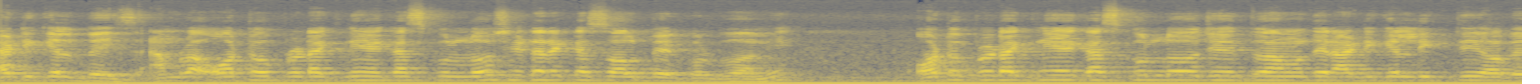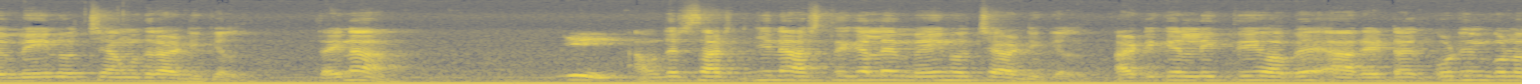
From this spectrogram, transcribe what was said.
আর্টিকেল বেস আমরা অটো প্রোডাক্ট নিয়ে কাজ করল সেটার একটা সলভ বের করব আমি। অটো প্রোডাক্ট নিয়ে কাজ করল যেহেতু আমাদের আর্টিকেল লিখতেই হবে মেইন হচ্ছে আমাদের আর্টিকেল তাই না? আমাদের সার্চ ইঞ্জিনে আসতে গেলে মেইন হচ্ছে আর্টিকেল আর্টিকেল লিখতেই হবে আর এটা কঠিন কোনো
